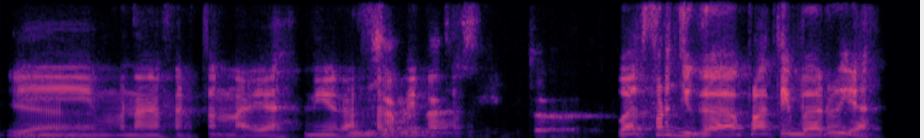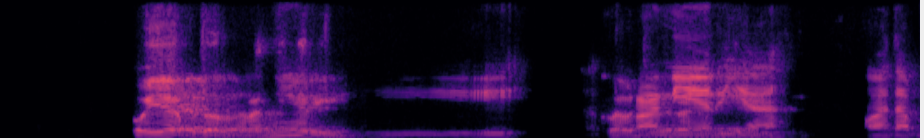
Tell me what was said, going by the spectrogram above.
Ini Ya. menang Everton lah ya. Ini Bisa Rafa menang. Benitez. Betul. Watford juga pelatih baru ya. Oh iya betul, Ranieri. Claudio Ranieri ya. Wah, tapi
